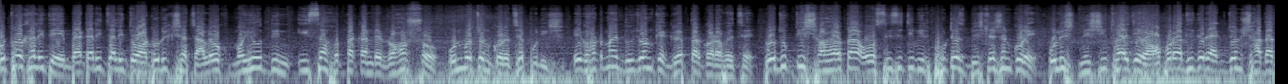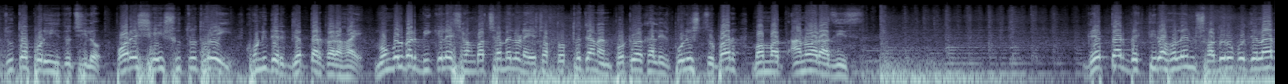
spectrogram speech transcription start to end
পটুয়াখালীতে ব্যাটারি চালিত অটোরিকশা চালক মহিউদ্দিন ইসা হত্যাকাণ্ডের রহস্য উন্মোচন করেছে পুলিশ। এ ঘটনায় দুজনকে গ্রেপ্তার করা হয়েছে। প্রযুক্তির সহায়তা ও সিসিটিভির ফুটেজ বিশ্লেষণ করে পুলিশ নিশ্চিত হয় যে অপরাধীদের একজন সাদা জুতো পরিহিত ছিল। পরে সেই সূত্র ধরেই খুনিদের গ্রেপ্তার করা হয়। মঙ্গলবার বিকেলে সংবাদ সম্মেলনে এসব তথ্য জানান পটুয়াখালীর পুলিশ সুপার মোহাম্মদ আনোয়ার আজিজ। গ্রেপ্তার ব্যক্তিরা হলেন সদর উপজেলার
